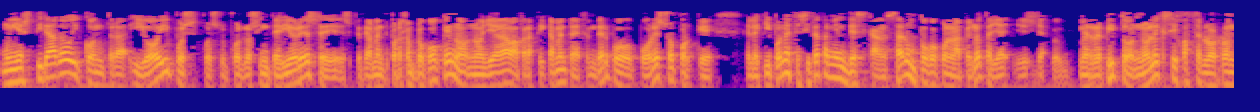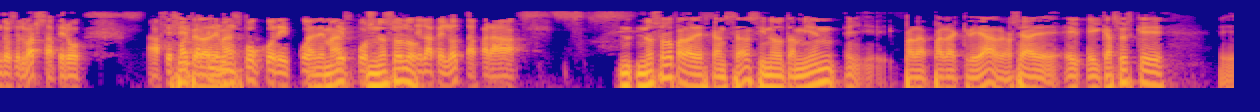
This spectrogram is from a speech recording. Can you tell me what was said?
muy estirado y contra, y hoy, pues, pues, pues los interiores, eh, especialmente por ejemplo Coque, no, no llegaba prácticamente a defender por, por eso, porque el equipo necesita también descansar un poco con la pelota. Ya, me repito, no le exijo hacer los rondos del Barça, pero hace falta tener un poco de, además, no solo, de la pelota para no solo para descansar, sino también eh, para, para crear. O sea, eh, el, caso es que eh,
